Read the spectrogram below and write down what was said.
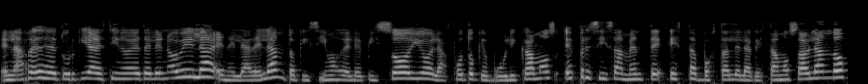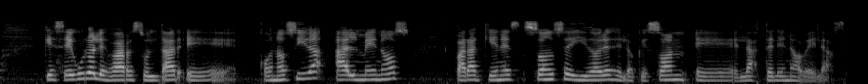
En las redes de Turquía Destino de Telenovela, en el adelanto que hicimos del episodio, la foto que publicamos es precisamente esta postal de la que estamos hablando, que seguro les va a resultar eh, conocida, al menos para quienes son seguidores de lo que son eh, las telenovelas.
